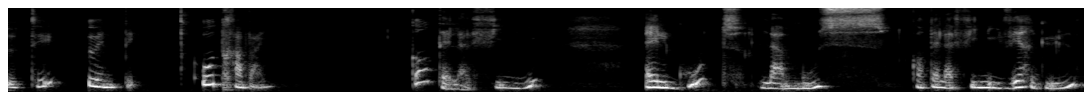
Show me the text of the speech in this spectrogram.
de T-E-N-T, au travail. Quand elle a fini, elle goûte la mousse. Quand elle a fini, virgule,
